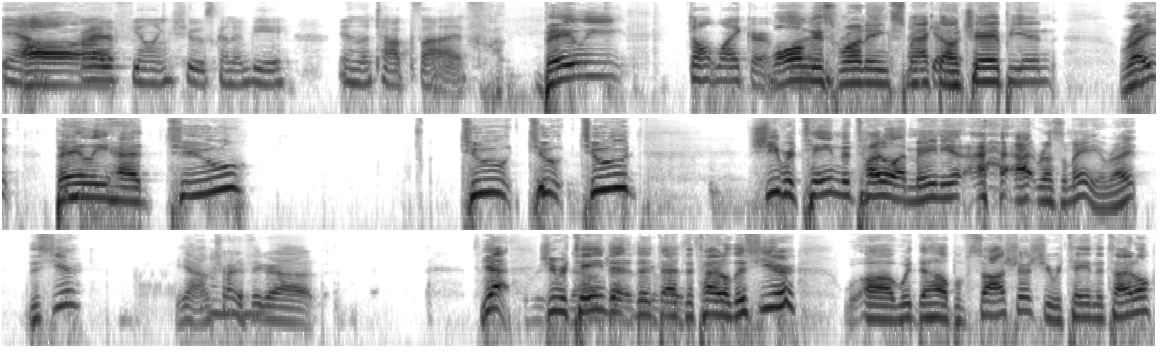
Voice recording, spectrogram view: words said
yeah, uh, I had a feeling she was going to be in the top five. Bayley, Don't like her. longest running SmackDown champion, right? Bayley had two, two, two, two. She retained the title at Mania at WrestleMania, right? This year? Yeah, I'm trying to Mhm. figure out. Yeah, she retained the, the, the title this year uh, with the help of Sasha. She retained the title.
